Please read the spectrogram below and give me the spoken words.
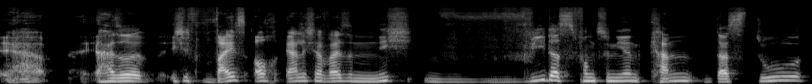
Ja, also ich weiß auch ehrlicherweise nicht, wie das funktionieren kann, dass du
